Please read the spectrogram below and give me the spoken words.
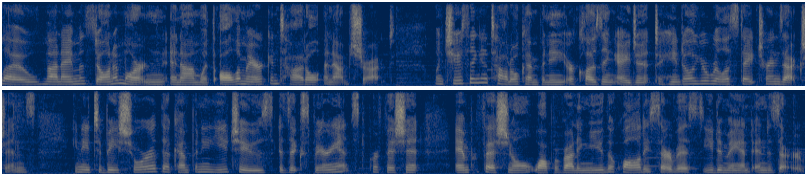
Hello, my name is Donna Martin and I'm with All American Title and Abstract. When choosing a title company or closing agent to handle your real estate transactions, you need to be sure the company you choose is experienced, proficient, and professional while providing you the quality service you demand and deserve.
